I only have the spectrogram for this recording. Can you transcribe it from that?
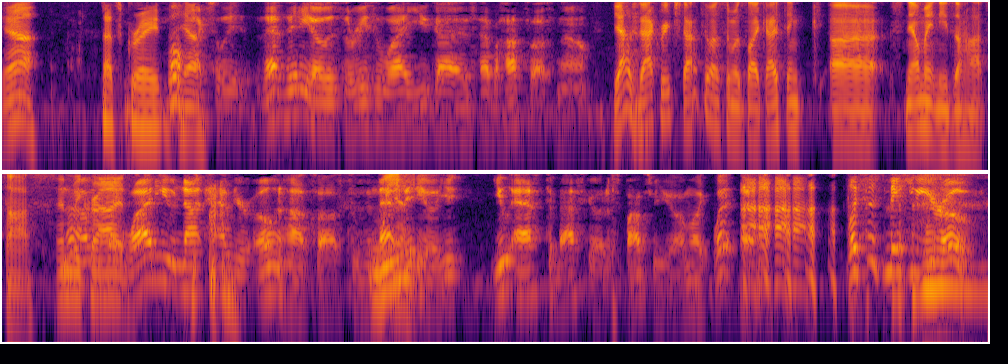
yeah, That's great. Well, yeah. Actually, that video is the reason why you guys have a hot sauce now. Yeah, Zac reached out to us and was like, I think uh, Snailmate needs a hot sauce. And No, we I was cried. Like, why do you not have your own hot sauce? Because in that We- video, you you asked Tabasco to sponsor you. I'm like, what? Let's just make you your own.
